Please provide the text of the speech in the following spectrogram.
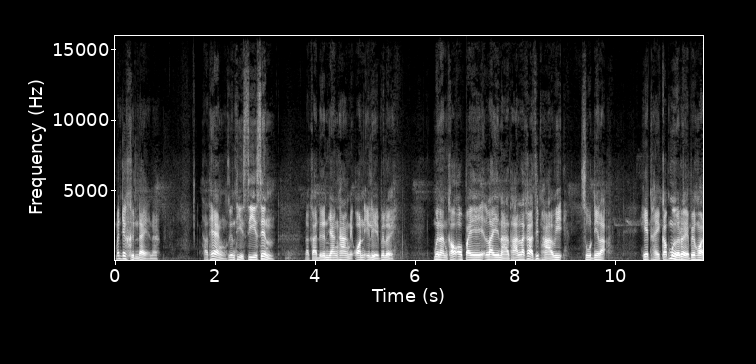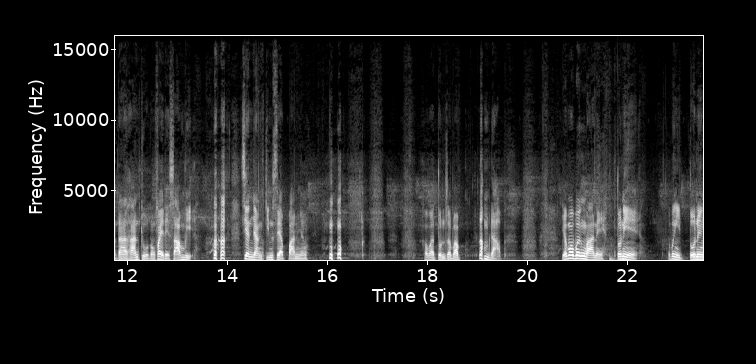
มันจะขึ้นได้นะถ้าแทงเส้นที่สี่เส้น แล้วก็เดินยางห่างเนี่ยออนเอเลไปเลย เมื่อนั้นเขาเอาไปไล่หนาฐานราคาสิบหาวิสูตรนี่ละ เฮ็ดให้กับมือเลยไปหอดนาฐานจูดบังไฟได้สามวิเสียนอย่างกินเสียบปันยังเขาว่าต้นสบับลำดาบ เดี๋ยวมาเบิ้งบานนี่ตัวนี้มาเบิ้งอีกตัวหนึ่ง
